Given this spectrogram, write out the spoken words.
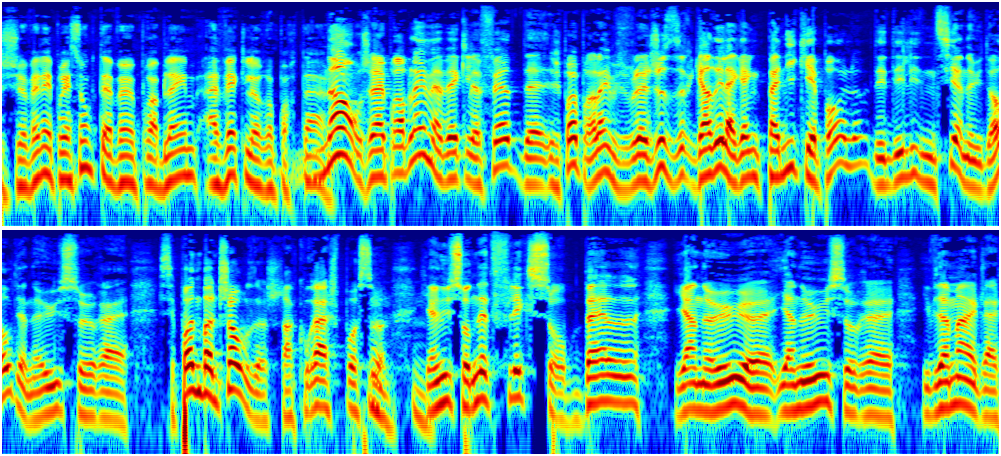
j'avais l'impression que tu avais un problème avec le reportage. Non, j'ai un problème avec le fait de. J'ai pas un problème, je voulais juste dire, regardez la gang, paniquez pas, là. Des délits d'initiés, il y en a eu d'autres. Il y en a eu sur. euh, c'est pas une bonne chose, là. Je t'encourage pas ça. Il y en a eu sur Netflix, sur Bell. Il y en a eu, euh, il y en a eu sur. euh, évidemment, avec la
